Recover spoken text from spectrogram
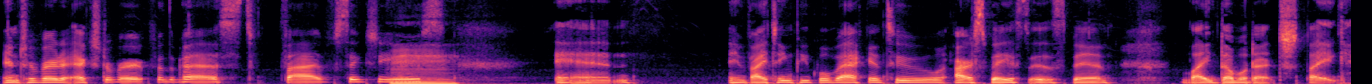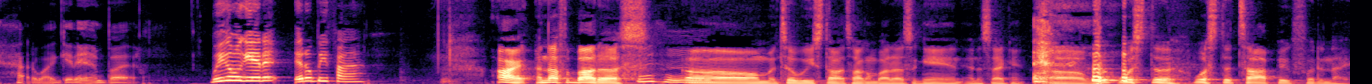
introverted extrovert for the past five, six years. Mm. And inviting people back into our space has been like double dutch. Like, how do I get in? But we gonna get it. It'll be fine. All right, enough about us. Mm-hmm. Um, until we start talking about us again in a second. Uh, what, what's the what's the topic for tonight?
